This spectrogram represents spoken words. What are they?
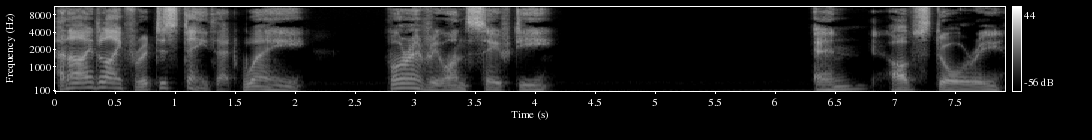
and I'd like for it to stay that way. For everyone's safety. End of story.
